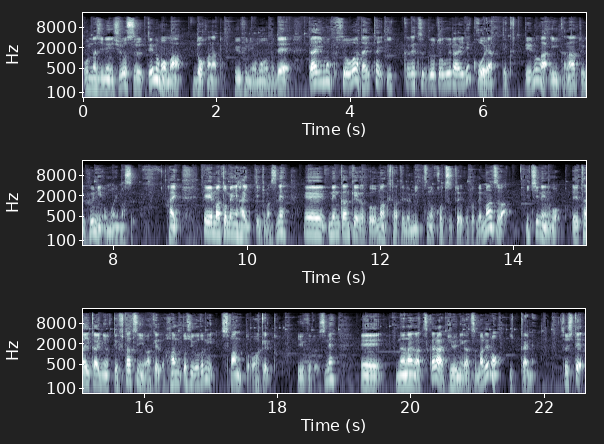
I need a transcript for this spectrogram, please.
同じ練習をするっていうのもまあどうかなというふうに思うので大目標はだいたい1ヶ月ごとぐらいでこうやっていくっていうのがいいかなというふうに思います。はい、えー、まとめに入っていきますね、えー、年間計画をうまく立てる3つのコツということでまずは1年を、え、大会によって2つに分ける。半年ごとにスパンと分けると。いうことですね、え7月から12月までの1回目。そして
